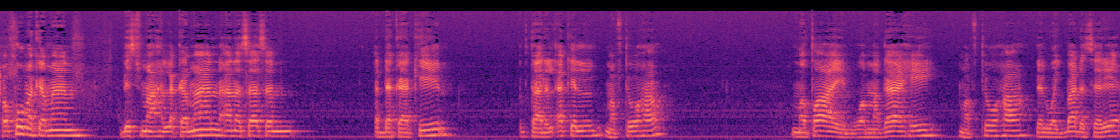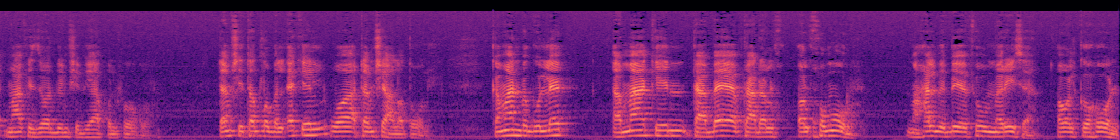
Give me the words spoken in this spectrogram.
حكومة كمان بيسمح لك كمان أنا أساسا الدكاكين بتاع الأكل مفتوحة مطاعم ومقاهي مفتوحة للوجبات السريع ما في زول بيمشي بياكل فوقه. تمشي تطلب الأكل وتمشي على طول. كمان بقول لك أماكن تعبية بتاع الخمور. محل بيبيع فيه مريسة أو الكحول.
